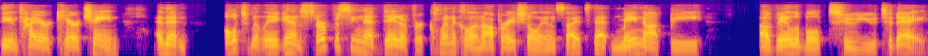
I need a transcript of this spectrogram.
the entire care chain. And then ultimately, again, surfacing that data for clinical and operational insights that may not be available to you today.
